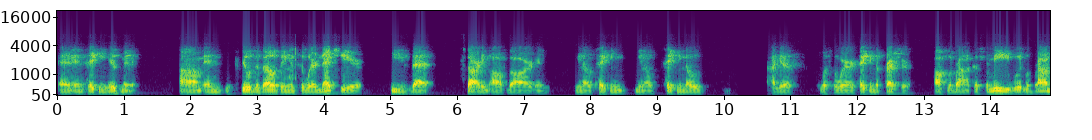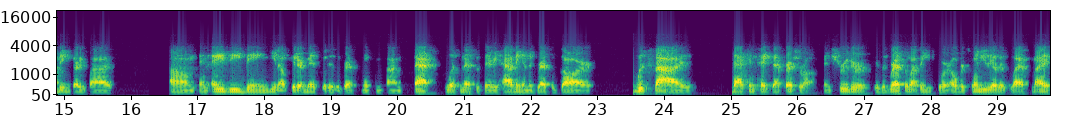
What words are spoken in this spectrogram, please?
and, and taking his minutes um, and still developing into where next year he's that starting off guard and you know taking you know taking those I guess what's the word taking the pressure off LeBron. Because for me, with LeBron being 35 um, and AD being, you know, hit or miss with his aggressiveness sometimes, that's what's necessary. Having an aggressive guard with size that can take that pressure off. And Schroeder is aggressive. I think he scored over 20 the other last night.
